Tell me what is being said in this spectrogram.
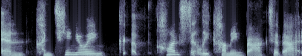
and continuing constantly coming back to that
